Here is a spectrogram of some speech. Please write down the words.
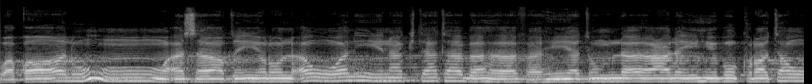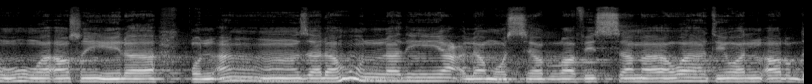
وقالوا أساطير الأولين اكتتبها فهي تملى عليه بكرة وأصيلا قل أنزله الذي يعلم السر في السماوات والأرض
